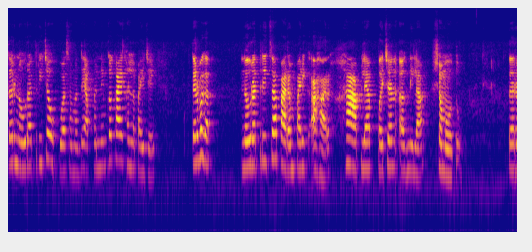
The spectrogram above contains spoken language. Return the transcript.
तर नवरात्रीच्या उपवासामध्ये आपण नेमकं काय खाल्लं पाहिजे? तर बघा नवरात्रीचा पारंपरिक आहार हा आपल्या पचन अग्नीला शमवतो. तर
